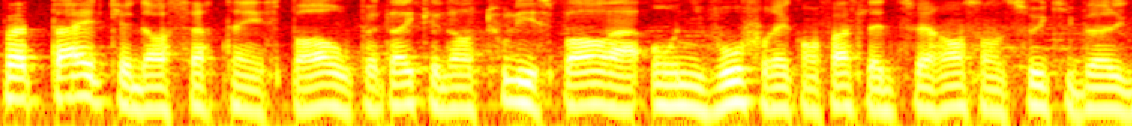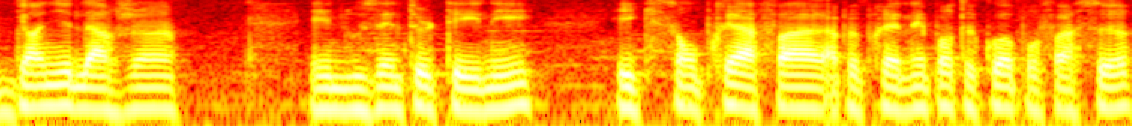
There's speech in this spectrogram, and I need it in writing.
Peut-être que dans certains sports, ou peut-être que dans tous les sports à haut niveau, il faudrait qu'on fasse la différence entre ceux qui veulent gagner de l'argent et nous entertainer, et qui sont prêts à faire à peu près n'importe quoi pour faire ça,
